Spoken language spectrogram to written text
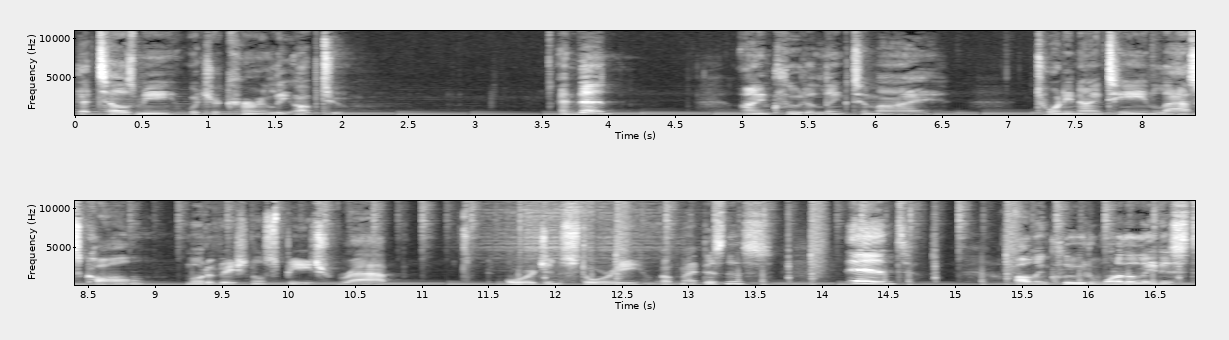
that tells me what you're currently up to. And then I include a link to my 2019 last call motivational speech rap origin story of my business. And I'll include one of the latest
